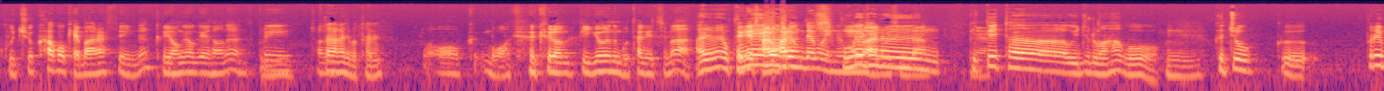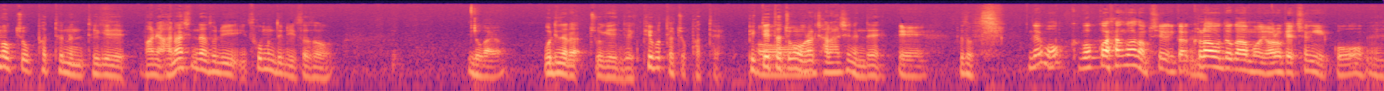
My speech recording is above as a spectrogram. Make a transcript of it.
구축하고 개발할 수 있는 그 영역에서는 스프링 저는 따라가지 못하는. 어, 그, 뭐 그런 비교는 못하겠지만 아니면 되게 잘 국내에서는- 활용되고 있는 국내에서는 있습니다. 빅데이터 위주로만 하고 음, 그쪽 그 framework 쪽 파트는 되게 많이 안 하신다는 소리 소문들이 있어서 누가요? 우리나라 쪽에 이제 Pivotal 쪽 파트 빅데이터 어. 쪽은 워낙 잘 하시는데 예. 그래서 근데 뭐 그것과 상관없이 그러니까 cloud가 뭐 여러 계층이 있고 네.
